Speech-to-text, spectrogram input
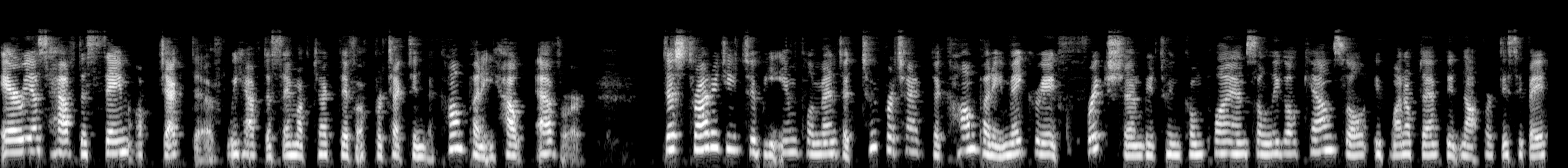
areas have the same objective. We have the same objective of protecting the company. However, the strategy to be implemented to protect the company may create friction between compliance and legal counsel if one of them did not participate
